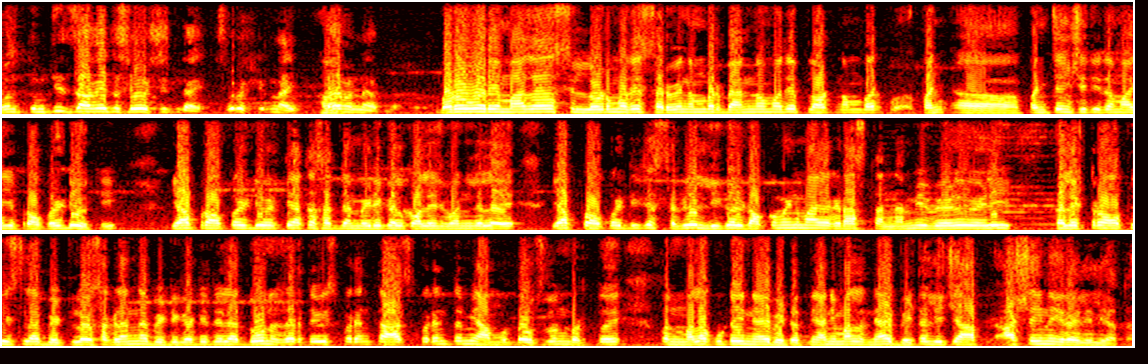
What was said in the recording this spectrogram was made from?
पण तुमचीच जागा इथं सुरक्षित नाही. सुरक्षित नाही. काय म्हणणं आपलं? बरोबर आहे. माझा सिल्लोडमध्ये सर्वे नंबर ब्याण्णवमध्ये प्लॉट नंबर पंच्याऐंशी तिथं माझी प्रॉपर्टी होती. या प्रॉपर्टीवरती आता सध्या मेडिकल कॉलेज बनलेलं आहे. या प्रॉपर्टीचे सगळे लिगल डॉक्युमेंट माझ्याकडे असताना मी वेळोवेळी कलेक्टर ऑफिसला भेटलो सगळ्यांना भेटीगाठी दिल्या. दोन हजार तेवीस पर्यंत आजपर्यंत मी हा मुद्दा उचलून भरतोय पण मला कुठेही न्याय भेटत नाही आणि मला न्याय भेटेल याची आशाही नाही राहिलेली आता.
